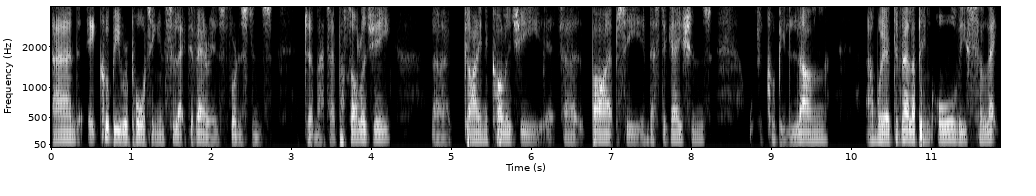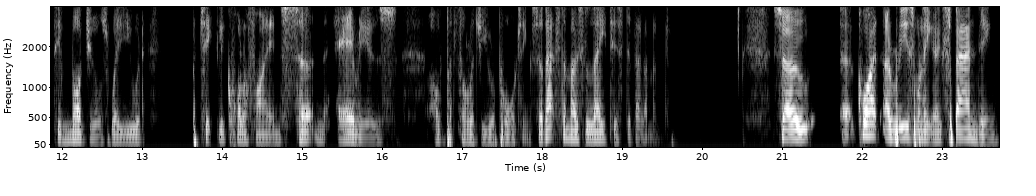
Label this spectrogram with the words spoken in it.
And it could be reporting in selective areas, for instance, dermatopathology, uh, gynecology, uh, biopsy investigations, it could be lung. And we're developing all these selective modules where you would particularly qualify in certain areas of pathology reporting. So that's the most latest development. So, uh, quite a reasonably expanding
